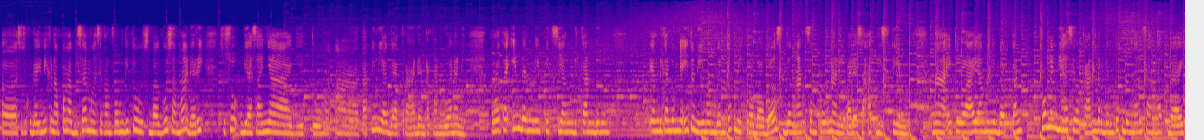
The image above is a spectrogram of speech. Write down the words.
eh, susu kedelai ini kenapa nggak bisa menghasilkan foam gitu sebagus sama dari susu biasanya gitu. Ha-ha. Tapi nih ya Gatra dan rekan buana nih, protein dan lipids yang dikandung yang dikandungnya itu nih membentuk microbubbles dengan sempurna nih pada saat di steam. Nah, itulah yang menyebabkan foam yang dihasilkan terbentuk dengan sangat baik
